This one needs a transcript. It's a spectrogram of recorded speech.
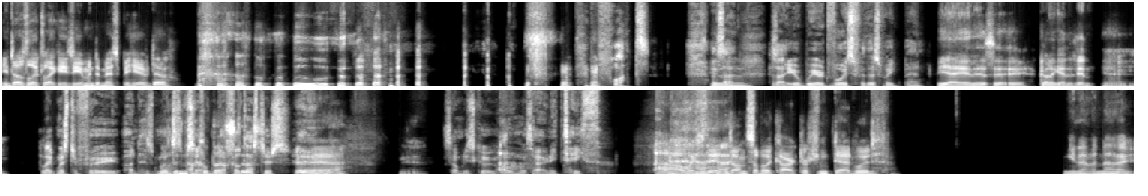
He does look like he's aiming to misbehave, though. what is that? Is that your weird voice for this week, Ben? yeah, it is. Yeah, yeah. Got to get it in. Yeah. I like Mister Fu and his With the massive set of knuckle knuckle dusters. Yeah. Yeah. Somebody's going home with any teeth. Uh, I wish they had done some of the characters from Deadwood. You never know.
